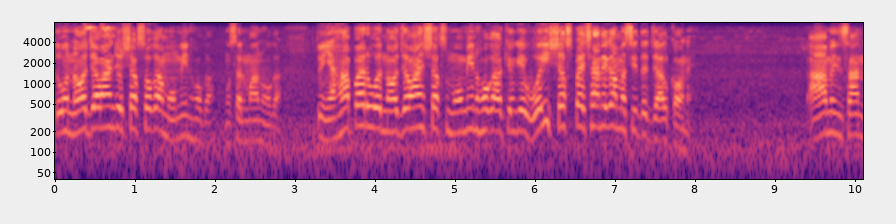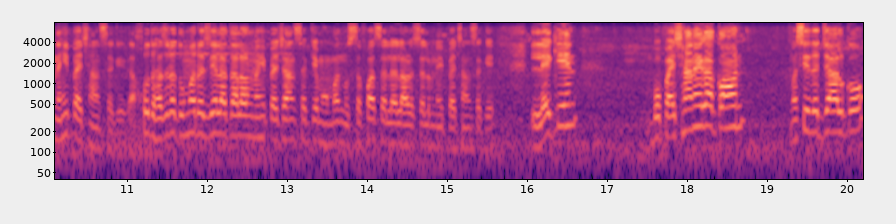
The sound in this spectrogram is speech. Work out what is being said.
تو وہ نوجوان جو شخص ہوگا، مومن ہوگا، مسلمان ہوگا۔ تو یہاں پر وہ نوجوان شخص مومن ہوگا کیونکہ وہی شخص پہچانے گا مسیح دجال کون ہے۔ عام انسان نہیں پہچان سکے گا۔ خود حضرت عمر رضی اللہ تعالیٰ نہیں پہچان سکے، محمد مصطفیٰ صلی اللہ علیہ وسلم نہیں پہچان سکے۔ لیکن وہ پہچانے گا کون؟ مسیح دجال کو۔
